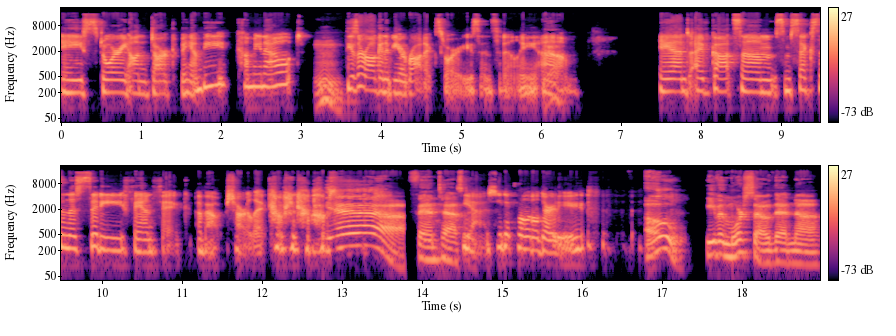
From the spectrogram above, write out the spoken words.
a story on Dark Bambi coming out. Mm. These are all going to be erotic stories, incidentally. Yeah. Um, and I've got some some Sex in the City fanfic about Charlotte coming out. Yeah, fantastic. Yeah, she gets a little dirty. oh, even more so than uh,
